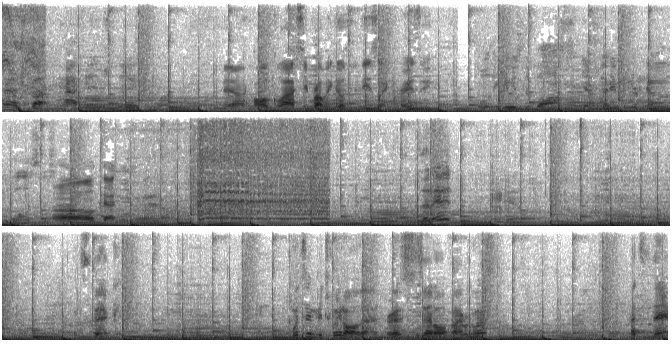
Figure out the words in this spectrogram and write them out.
That's about half inch thick. Yeah, all glass. You probably go through these like crazy. Well, he was the boss yesterday morning. Now I'm What's in between all that, Chris? Is that all fiberglass? That's thick.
